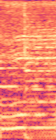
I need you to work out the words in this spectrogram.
sin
